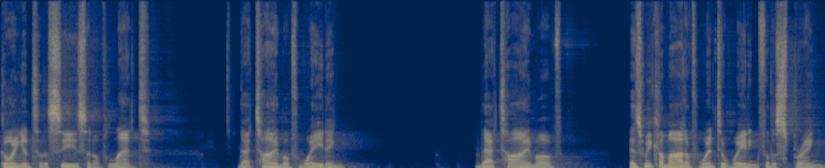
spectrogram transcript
going into the season of Lent, that time of waiting, that time of, as we come out of winter, waiting for the spring,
